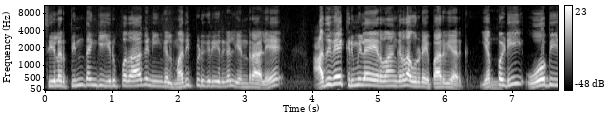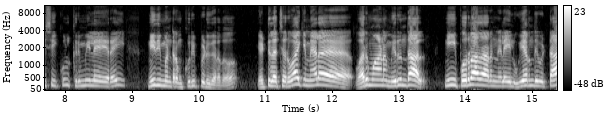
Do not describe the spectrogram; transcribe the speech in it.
சிலர் பின்தங்கி இருப்பதாக நீங்கள் மதிப்பிடுகிறீர்கள் என்றாலே அதுவே கிரிமிலேயர் தாங்கிறது அவருடைய பார்வையாக இருக்கு. எப்படி ஓபிசிக்குள் கிரிமிலேயரை நீதிமன்றம் குறிப்பிடுகிறதோ எட்டு லட்சம் ரூபாய்க்கு மேலே வருமானம் இருந்தால் நீ பொருளாதார நிலையில் உயர்ந்து விட்டா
